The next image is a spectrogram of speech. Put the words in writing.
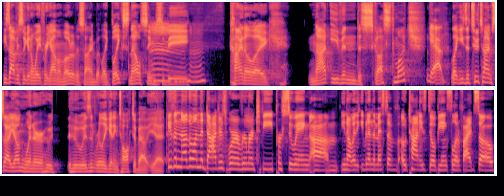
he's obviously going to wait for Yamamoto to sign, but like Blake Snell seems to be Mhm. kind of like not even discussed much. Yeah. Like he's a two-time Cy Young winner who who isn't really getting talked about yet. He's another one the Dodgers were rumored to be pursuing. Um, you know, even in the midst of Ohtani's deal being solidified. So,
